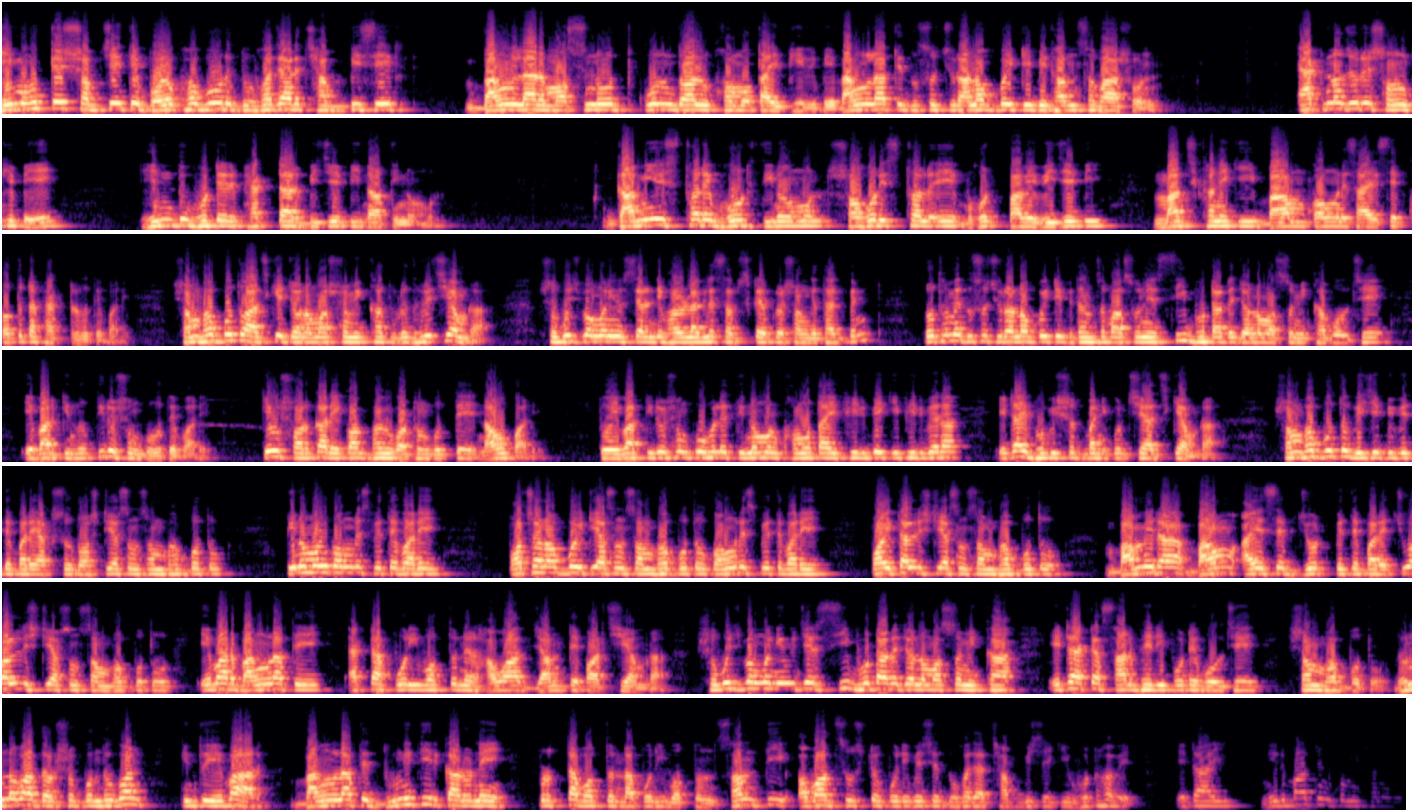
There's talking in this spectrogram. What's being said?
এই মুহূর্তের সবচেয়ে বড় খবর দু হাজার ছাব্বিশের বাংলার মসনদ কোন দল ক্ষমতায় ফিরবে? বাংলাতে দুশো চুরানব্বইটি বিধানসভা আসন। এক নজরে সংক্ষেপে, হিন্দু ভোটের ফ্যাক্টর বিজেপি না তৃণমূল? গ্রামীয় স্তরে ভোট তৃণমূল, শহর স্থলে ভোট পাবে বিজেপি, মাঝখানে কি বাম কংগ্রেস আইএসএফ কতটা ফ্যাক্টর হতে পারে? সম্ভবত আজকে জনমত সমীক্ষা তুলে ধরেছি আমরা। সবুজ বঙ্গ নিউজ চ্যানেলটি ভালো লাগলে সাবস্ক্রাইব করে সঙ্গে থাকবেন। প্রথমে দুশো চুরানব্বইটি বিধানসভা আসনে সি ভোটারের জনমত সমীক্ষা বলছে। এবার কিন্তু তিরশঙ্কু হতে পারে। কেউ সরকার এককভাবে গঠন করতে নাও পারে। তো এবার তিরশঙ্কু হলে তৃণমূল ক্ষমতায় ফিরবে কি ফিরবে না, এটাই ভবিষ্যৎবাণী করছি আজকে আমরা। সম্ভবত বিজেপি পেতে পারে একশো দশটি আসন সম্ভবত তৃণমূল কংগ্রেস পেতে পারে পঁচানব্বইটি আসন সম্ভবত কংগ্রেস পেতে পারে পঁয়তাল্লিশটি আসন সম্ভবত বামেরা বাম আইএসএফ জোট পেতে পারে চুয়াল্লিশটি আসন সম্ভবত। এবার বাংলাতে একটা পরিবর্তনের হাওয়া জানতে পারছি আমরা। সবুজবঙ্গ নিউজের সি ভোটারের জনমত সমীক্ষা এটা একটা সার্ভে রিপোর্টে বলছে সম্ভবত। ধন্যবাদ দর্শক বন্ধুগণ, কিন্তু এবার বাংলাতে দুর্নীতির কারণে প্রত্যাবর্তন না পরিবর্তন। শান্তি, অবাধ, সুষ্ঠু পরিবেশে দু হাজার ছাব্বিশে কি ভোট হবে? এটাই নির্বাচন কমিশনের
